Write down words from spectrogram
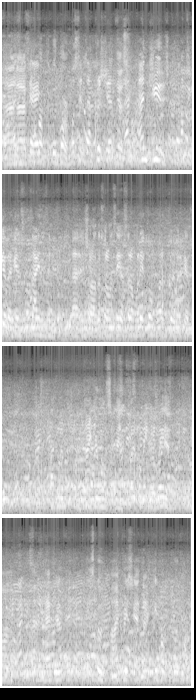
And uh, keep up the good work. Muslims and Christians Yes. and, and Jews come together against Zionism, uh, inshallah. That's what I want to say. Assalamu alaikum wa rahmatullahi wa barakatuh. Thank you once again. You're brilliant. You, uh, it's good. I appreciate that. Keep up the good work.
